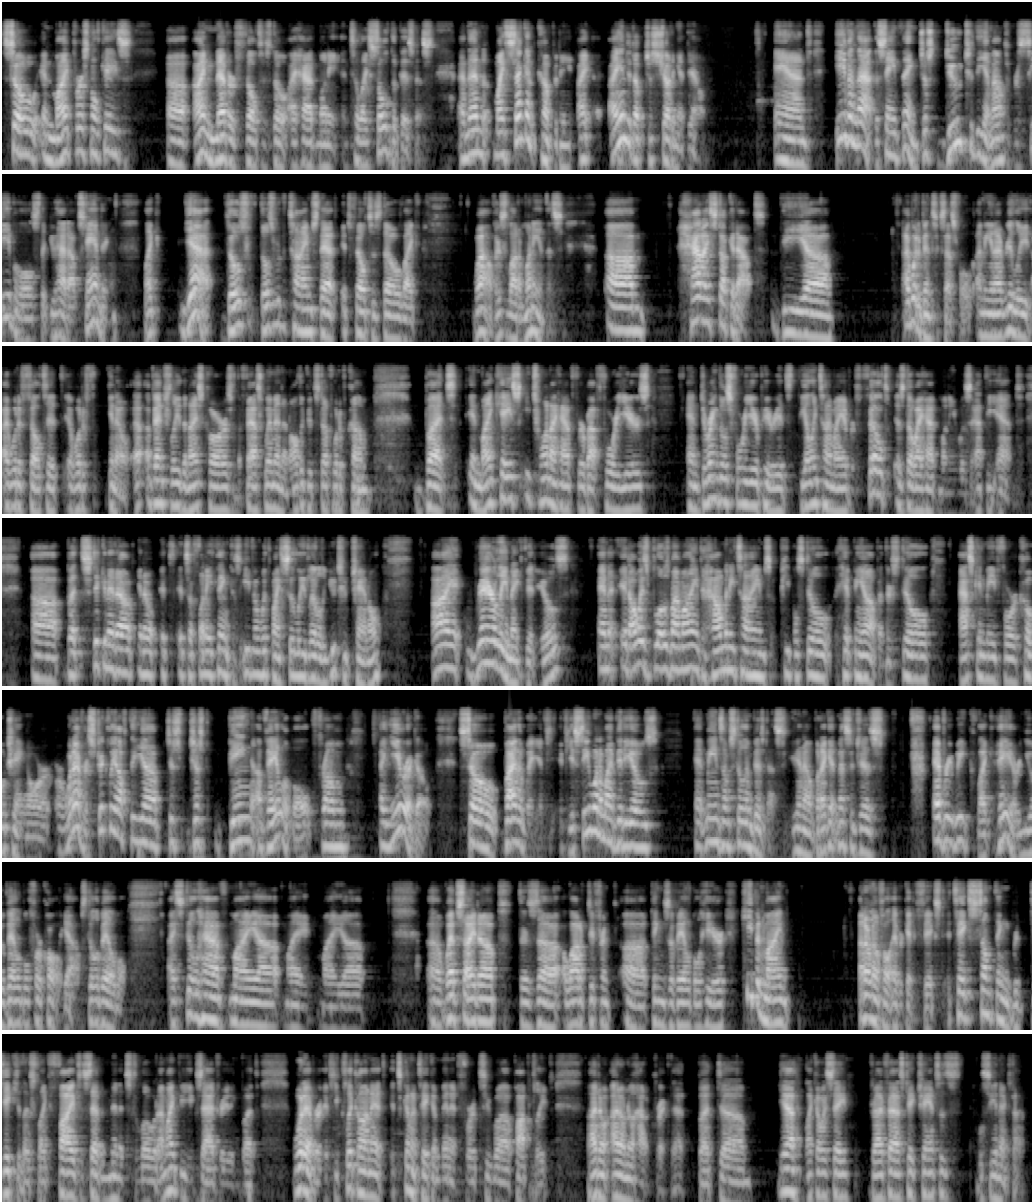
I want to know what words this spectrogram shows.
So in my personal case uh, i never felt as though i had money until i sold the business. And then my second company i i ended up just shutting it down. And even that, the same thing, just due to the amount of receivables that you had outstanding, like, yeah, those those were the times that it felt as though like, wow, there's a lot of money in this. Um, had I stuck it out, the uh, I would have been successful. I mean, I really, I would have felt it. It would have, you know, eventually the nice cars and the fast women and all the good stuff would have come. But in my case, each one I had for about four years and during those four year periods, the only time I ever felt as though I had money was at the end. Uh, but sticking it out, you know, it's it's a funny thing because even with my silly little YouTube channel, I rarely make videos, and it, always blows my mind how many times people still hit me up and they're still asking me for coaching or or whatever, strictly off the uh, just just being available from a year ago. So, by the way, if if you see one of my videos, it means I'm still in business, you know, but I get messages every week like, "Hey, are you available for a call?" Yeah, I'm still available. I still have my uh, my my uh, uh, website up. There's uh, a lot of different things available here. Keep in mind, I don't know if I'll ever get it fixed. It takes something ridiculous, like five to seven minutes to load. I might be exaggerating, but whatever. If you click on it, it's going to take a minute for it to uh, populate. I don't I don't know how to correct that, but um, yeah, like I always say, drive fast, take chances. We'll see you next time.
